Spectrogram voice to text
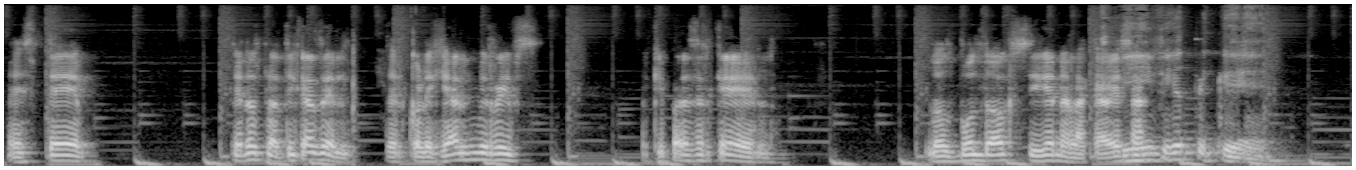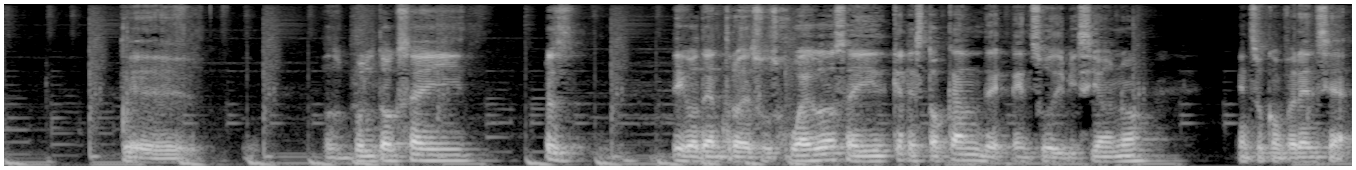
Este, ¿qué nos platicas del, del colegial, mi Riffs? Aquí parece que los Bulldogs siguen a la cabeza. Sí, fíjate que, que los Bulldogs ahí, pues digo, dentro de sus juegos ahí que les tocan en su división, ¿no? En su conferencia.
